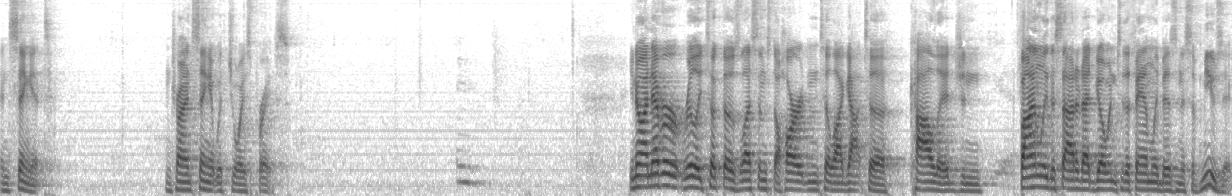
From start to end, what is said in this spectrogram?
and sing it and try and sing it with joyous praise. You know, I never really took those lessons to heart until I got to college and finally decided I'd go into the family business of music.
